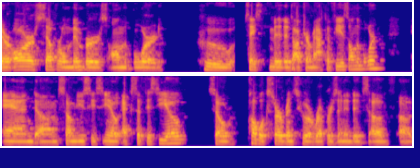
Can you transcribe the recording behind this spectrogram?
there are several members on the board who say Dr. McAfee is on the board, and um, some UCC, you know, ex officio, so public servants who are representatives of uh,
